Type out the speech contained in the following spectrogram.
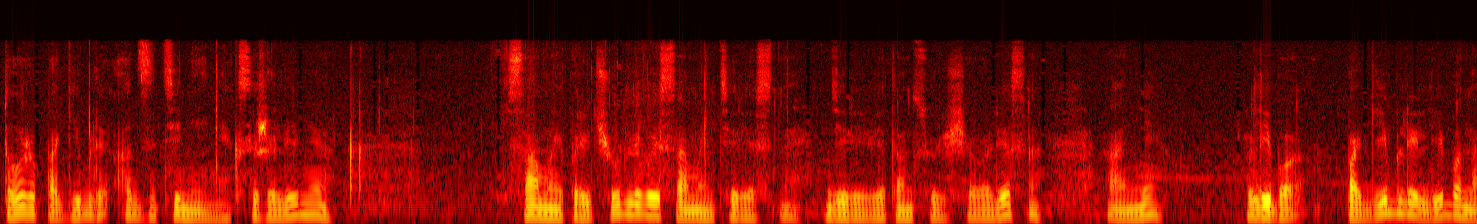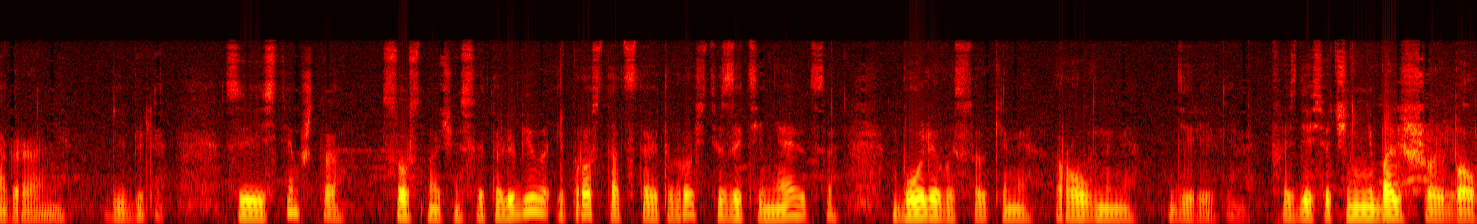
тоже погибли от затенения. К сожалению, самые причудливые, самые интересные деревья танцующего леса, они либо погибли, либо на грани гибели в связи с тем, что сосны очень светолюбивы и просто отстают в росте, затеняются более высокими ровными деревьями. Здесь очень небольшой был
